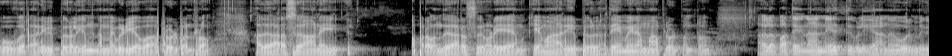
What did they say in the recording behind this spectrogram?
ஒவ்வொரு அறிவிப்புகளையும் நம்ம வீடியோவாக அப்லோட் பண்ணுறோம் அது அரசு ஆணை அப்புறம் வந்து அரசினுடைய முக்கியமான அறிவிப்புகள் அதையுமே நம்ம அப்லோட் பண்ணுறோம் அதில் பார்த்தீங்கன்னா நேற்று வெளியான ஒரு மிக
